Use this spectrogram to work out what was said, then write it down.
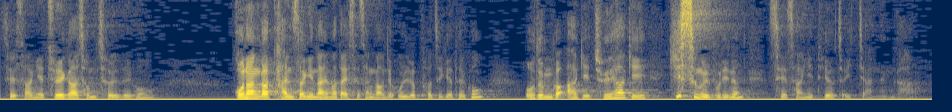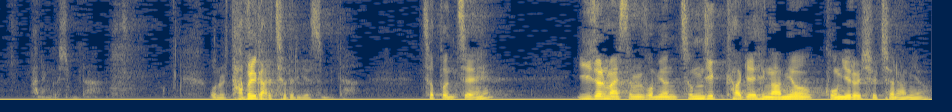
세상에 죄가 점철되고 고난과 탄성이 날마다 이 세상 가운데 울려 퍼지게 되고 어둠과 악이 죄악이 기승을 부리는 세상이 되어져 있지 않는가 하는 것입니다. 오늘 답을 가르쳐 드리겠습니다. 첫 번째, 2절 말씀을 보면 정직하게 행하며 공의를 실천하며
